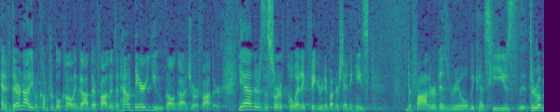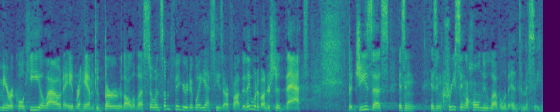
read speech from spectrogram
And if they're not even comfortable calling God their Father, then how dare you call God your Father? Yeah, there's this sort of poetic, figurative understanding. He's the father of Israel because he's through a miracle he allowed Abraham to birth all of us. So in some figurative way, yes, he's our father. They would have understood that. But Jesus is in, is increasing a whole new level of intimacy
